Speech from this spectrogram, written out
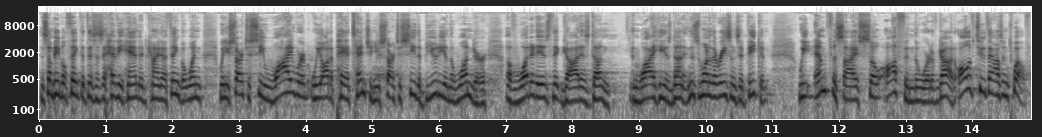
And some people think that this is a heavy handed kind of thing, but when, when you start to see why we ought to pay attention, you start to see the beauty and the wonder of what it is that God has done and why he has done it. And this is one of the reasons at Beacon we emphasize so often the Word of God. All of 2012,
